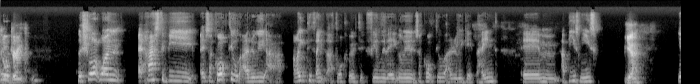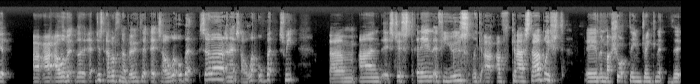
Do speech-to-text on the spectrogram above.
short drink. The short one it has to be it's a cocktail that I really I, I, like to think that I talk about it fairly regularly. It's a cocktail that I really get behind. Um, a bee's knees. Yeah. Yep. I, I, love it. The, just everything about it. It's a little bit sour and it's a little bit sweet. Um, and it's just and then if you use like I, have kind of established um, in my short time drinking it that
